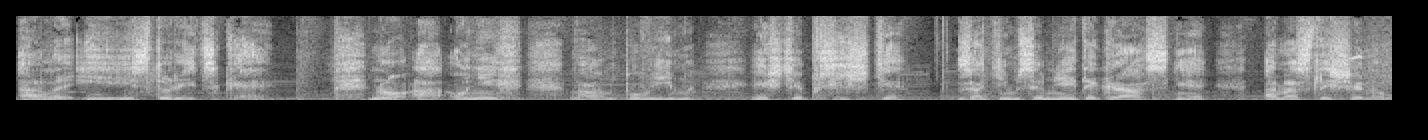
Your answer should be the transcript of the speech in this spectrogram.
ale i historické. No a o nich vám povím ještě příště. Zatím se mějte krásně a naslyšenou.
